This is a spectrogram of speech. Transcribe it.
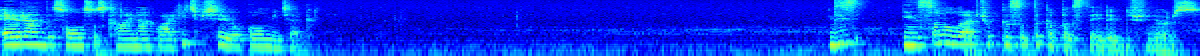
evrende sonsuz kaynak var. Hiçbir şey yok olmayacak. Biz insan olarak çok kısıtlı kapasiteyle düşünüyoruz.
